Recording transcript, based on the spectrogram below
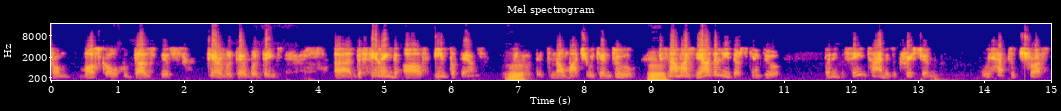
from Moscow who does this terrible, terrible things. Uh, the feeling of impotence. Mm. It's not much we can do. Mm. It's not much the other leaders can do. But at the same time, as a Christian, we have to trust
